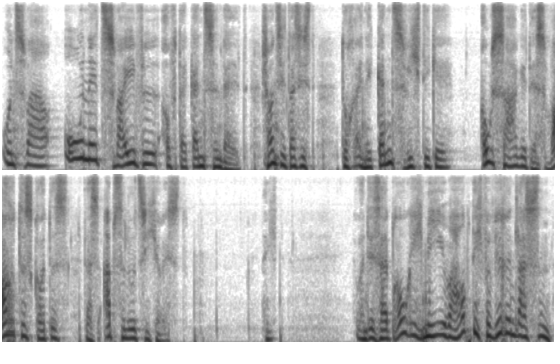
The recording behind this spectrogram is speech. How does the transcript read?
und zwar ohne Zweifel auf der ganzen Welt. Schauen Sie, das ist doch eine ganz wichtige Aussage des Wortes Gottes, das absolut sicher ist. Nicht? Und deshalb brauche ich mich überhaupt nicht verwirren lassen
